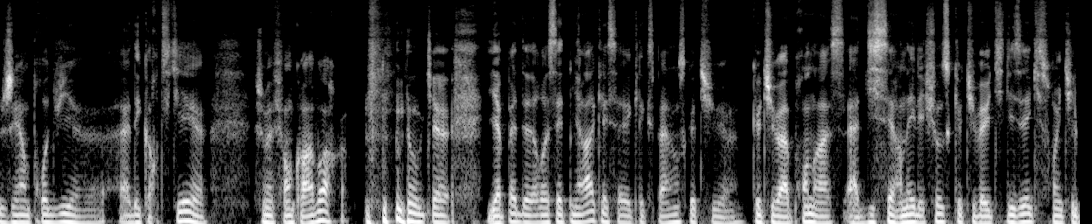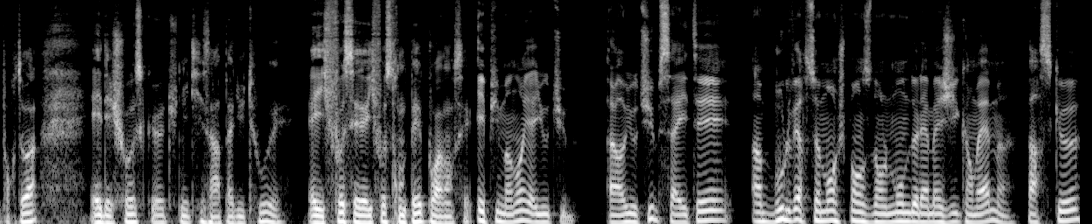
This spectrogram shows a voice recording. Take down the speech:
j'ai un produit euh, à décortiquer, je me fais encore avoir. Quoi. Donc il n'y a pas de recette miracle et c'est avec l'expérience que tu que tu vas apprendre à, à discerner les choses que tu vas utiliser qui seront utiles pour toi et des choses que tu n'utiliseras pas du tout. Et, et il faut, il faut se tromper pour avancer. Et puis maintenant, il y a YouTube. Alors YouTube, ça a été un bouleversement, je pense, dans le monde de la magie quand même, parce que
